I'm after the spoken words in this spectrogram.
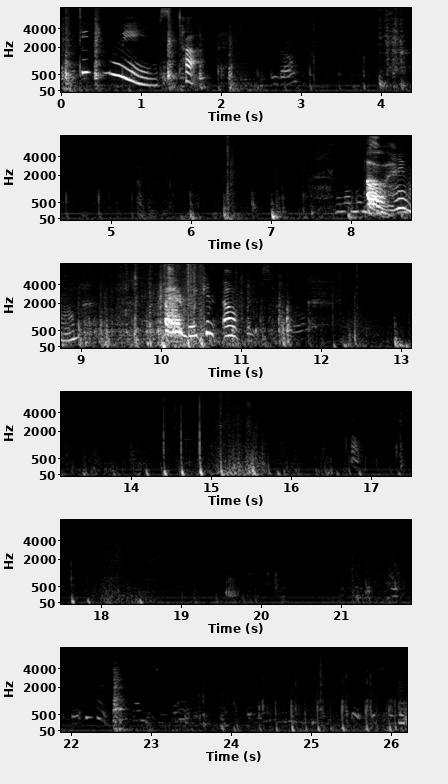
What did stop? Go. Oh, hey mom. I'm making elephants. Stop. I spit in my back on this board. So, which one?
